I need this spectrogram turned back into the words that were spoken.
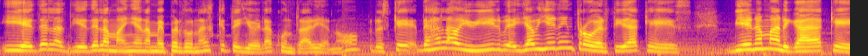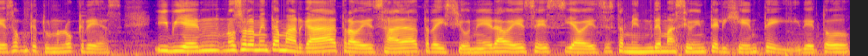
y es de las 10 de la mañana, me perdonas que te lleve la contraria, ¿no? Pero es que déjala vivir, ella bien introvertida que es, bien amargada que es, aunque tú no lo creas, y bien, no solamente amargada, atravesada, traicionera a veces, y a veces también demasiado inteligente y de todo,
